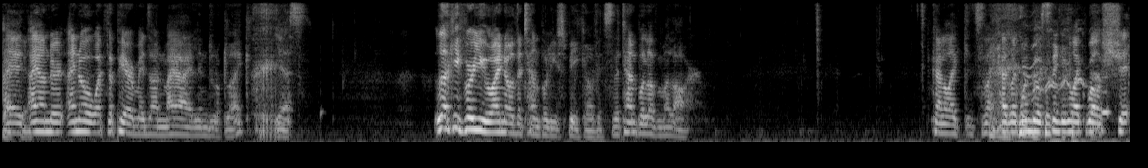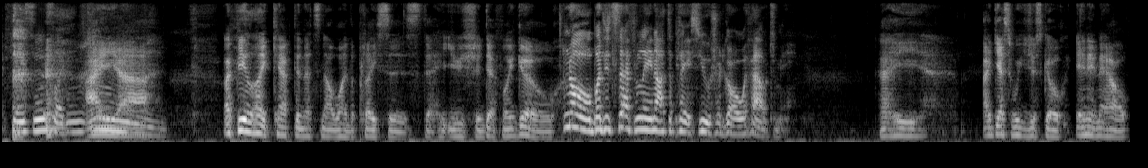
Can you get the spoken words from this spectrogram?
I, Captain. I under I know what the pyramids on my island look like. yes. Lucky for you, I know the temple you speak of. It's the Temple of Malar. Kind of like it's like has like one of those thinking like well shit faces. Like I, uh, mm. I feel like Captain that's not one of the places that you should definitely go. no, but it's definitely not the place you should go without me. I I guess we just go in and out,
